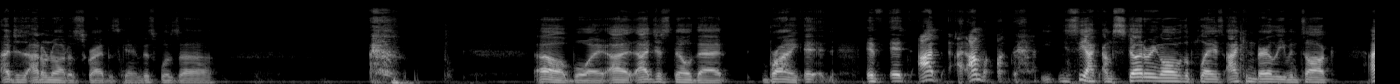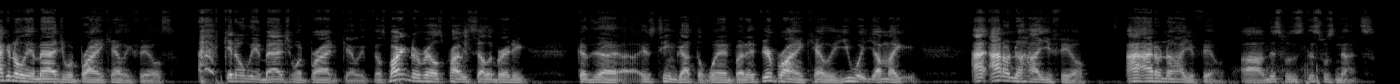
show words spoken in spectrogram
I just, I don't know how to describe this game. This was, uh, oh boy, I, I just know that Brian, it, if it, I, I'm, you see, I, I'm stuttering all over the place. I can barely even talk. I can only imagine what Brian Kelly feels. I can only imagine what Brian Kelly feels. Mark Mike is probably celebrating because uh, his team got the win. But if you're Brian Kelly, you, would I'm like, I, I don't know how you feel. I, I don't know how you feel. Um, this was this was nuts.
